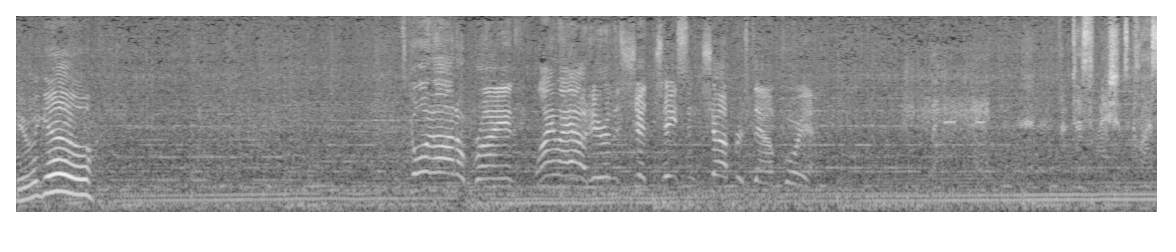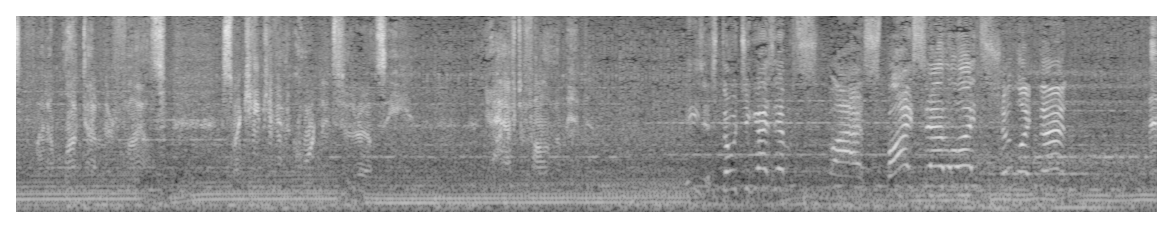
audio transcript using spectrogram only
Here we go! O'Brien? Why am I out here in the shit chasing choppers down for you? Their destination's classified. I'm locked out of their files. So I can't give you the coordinates to their LZ. You have to follow them in. Jesus, don't you guys have spy, spy satellites? Shit like that? Uh,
